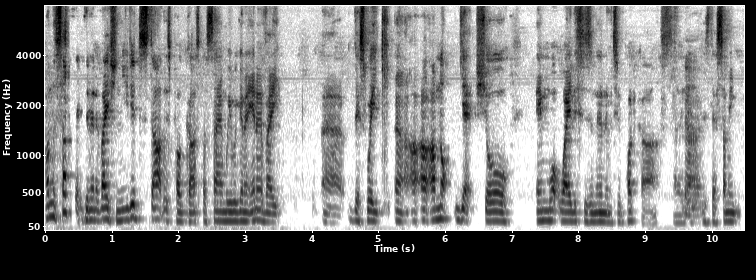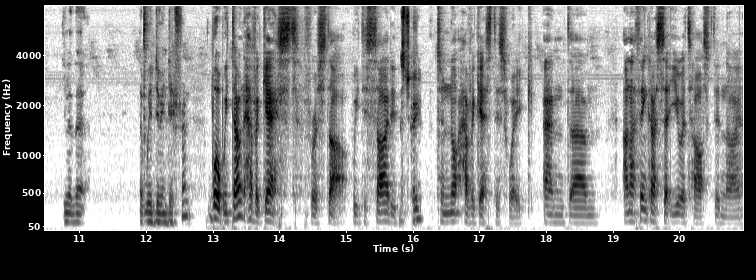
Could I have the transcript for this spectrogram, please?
On the subject of innovation, you did start this podcast by saying we were going to innovate uh, this week. Uh, I, I'm not yet sure in what way this is an innovative podcast. So No. Is there something that that we're doing different? Well, we don't have a guest for a start. We decided to not have a guest this week, and um, and I think I set you a task, didn't I?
